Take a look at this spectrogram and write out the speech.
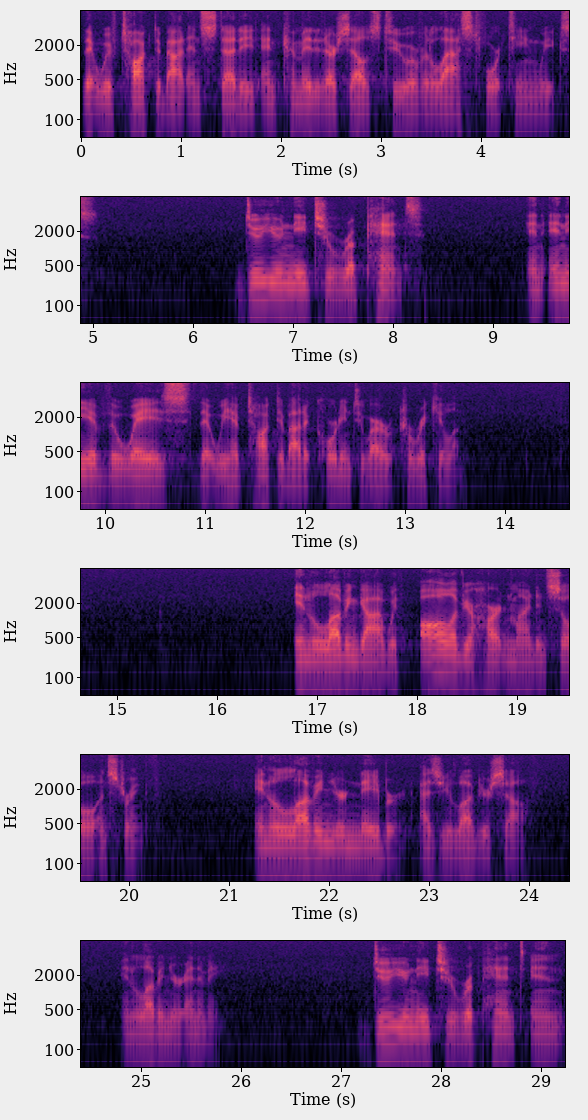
that we've talked about and studied and committed ourselves to over the last 14 weeks. Do you need to repent in any of the ways that we have talked about according to our curriculum? in loving God with all of your heart and mind and soul and strength, in loving your neighbor as you love yourself, in loving your enemy? Do you need to repent in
